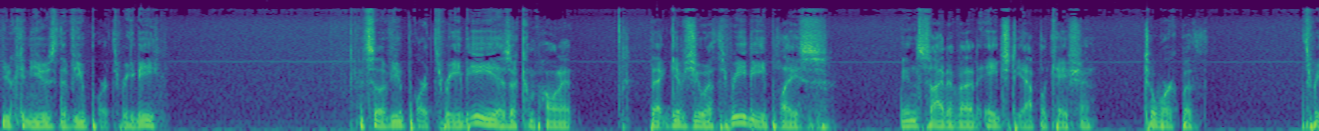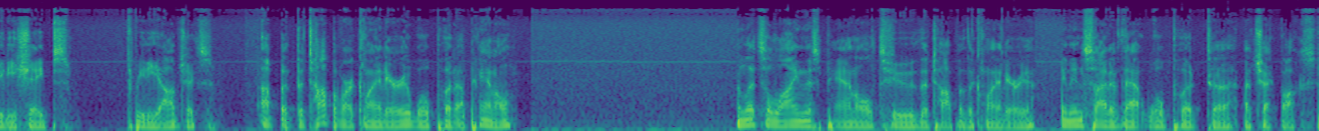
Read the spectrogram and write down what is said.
you can use the Viewport 3D. And so the Viewport 3D is a component that gives you a 3D place inside of an HD application to work with 3D shapes, 3D objects. Up at the top of our client area, we'll put a panel. And let's align this panel to the top of the client area. And inside of that, we'll put uh, a checkbox.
